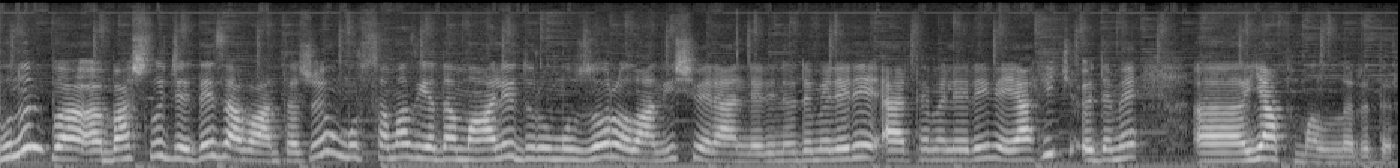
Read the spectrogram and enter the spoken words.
Bunun ba- başlıca dezavantajı umursamaz ya da mali durumu zor olan işverenlerin ödemeleri ertemeleri veya hiç ödeme e, yapmalılarıdır.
